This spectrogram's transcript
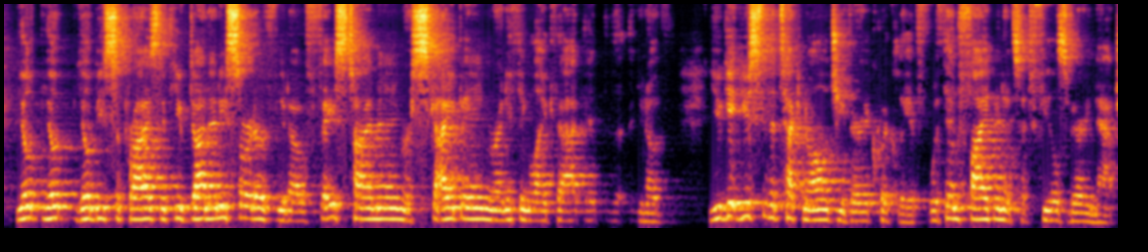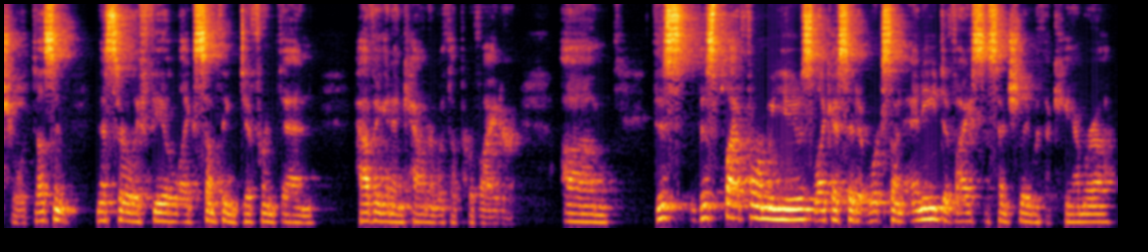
you'll you'll you'll be surprised if you've done any sort of you know FaceTiming or Skyping or anything like that. It, you know, you get used to the technology very quickly. If within five minutes, it feels very natural. It doesn't necessarily feel like something different than having an encounter with a provider. Um, this this platform we use, like I said, it works on any device essentially with a camera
